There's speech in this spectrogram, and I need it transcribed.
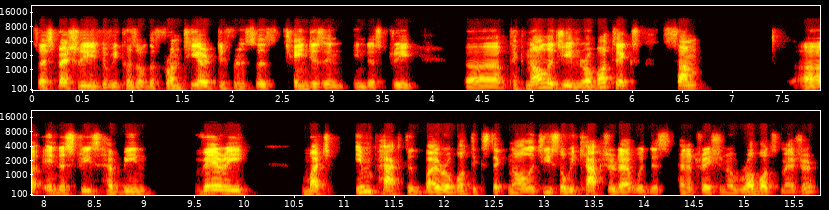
So especially because of the frontier differences, changes in industry uh, technology in robotics, some uh, industries have been very much impacted by robotics technology. So we capture that with this penetration of robots measure.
